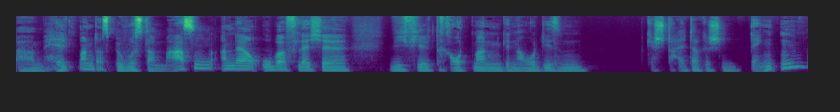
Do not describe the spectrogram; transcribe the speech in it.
Ähm, hält man das bewusstermaßen an der Oberfläche? Wie viel traut man genau diesem gestalterischen Denken,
